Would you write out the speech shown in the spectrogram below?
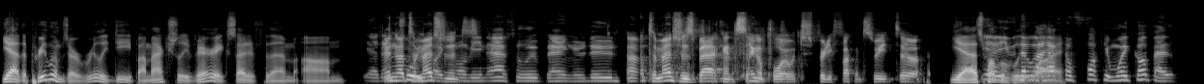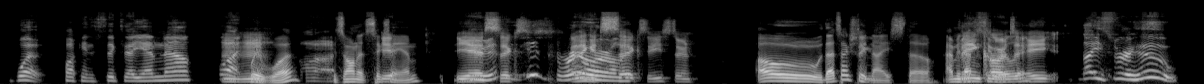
yeah, the prelims are really deep. I'm actually very excited for them. Um, Yeah, that And not to mention fight's gonna it's- be an absolute banger, dude. Not to mention it's back in Singapore, which is pretty fucking sweet too. yeah, that's yeah, even though why. I have to fucking wake up at what fucking six a.m. now. What? Mhm. Wait, what? Uh, It's on at 6 a.m. Yeah, Dude, six. it's I real think it's early. six Eastern. Oh, that's actually nice though. I mean, Main that's too cards early. at eight. nice for who?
